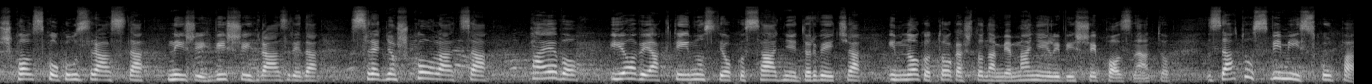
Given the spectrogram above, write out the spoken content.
školskog uzrasta, nižih, viših razreda, srednjoškolaca, pa evo i ove aktivnosti oko sadnje drveća i mnogo toga što nam je manje ili više poznato. Zato svi mi skupa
